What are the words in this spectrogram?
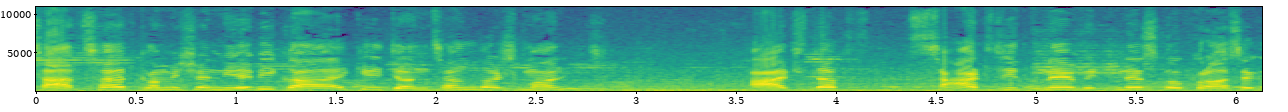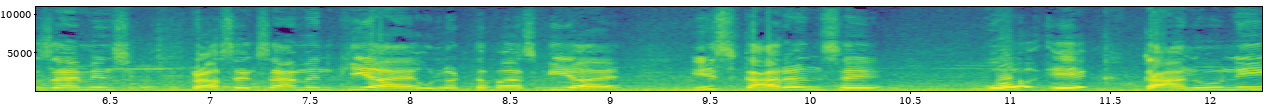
साथ साथ कमीशन ये भी कहा है कि जनसंघर्ष मंच आज तक 60 जितने विटनेस को क्रॉस एग्जामिन क्रॉस एग्जामिन किया है, उलट तपास किया है, इस कारण से वो एक कानूनी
